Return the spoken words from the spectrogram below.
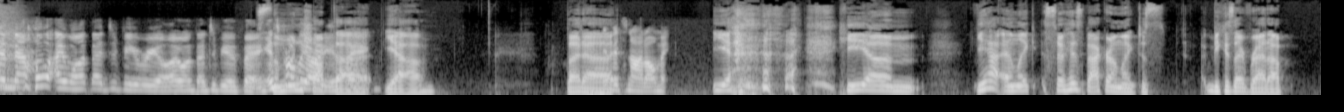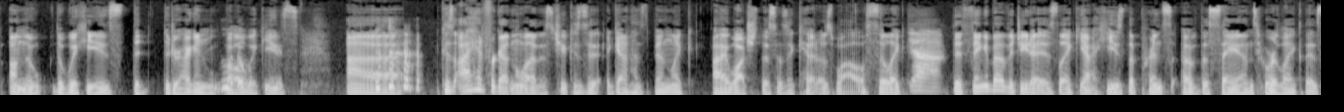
and now I want that to be real. I want that to be a thing. It's Someone probably shop already a that. thing. Yeah. But uh If it's not, I'll make. Yeah. he um yeah, and like so his background like just because I've read up on the the wikis, the the Dragon Ooh, Ball the wikis. Uh cuz I had forgotten a lot of this too cuz it again has been like I watched this as a kid as well. So like Yeah. the thing about Vegeta is like yeah, he's the prince of the Saiyans who are like this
